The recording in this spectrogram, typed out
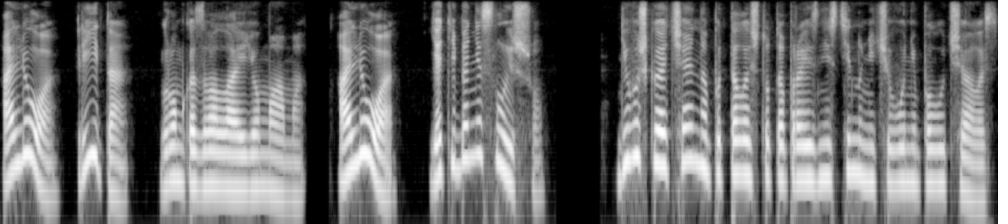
«Алло, Рита!» – громко звала ее мама. «Алло, я тебя не слышу!» Девушка отчаянно пыталась что-то произнести, но ничего не получалось.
